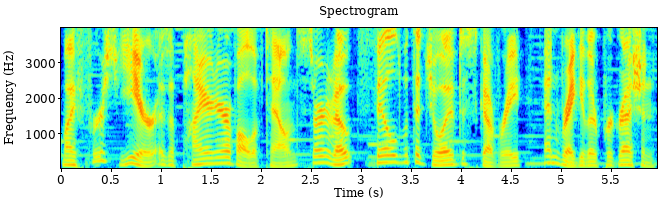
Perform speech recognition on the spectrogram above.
My first year as a pioneer of Olive Town started out filled with the joy of discovery and regular progression.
